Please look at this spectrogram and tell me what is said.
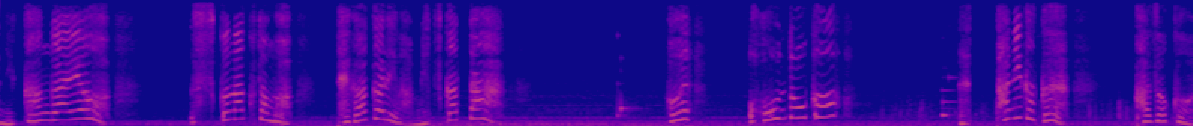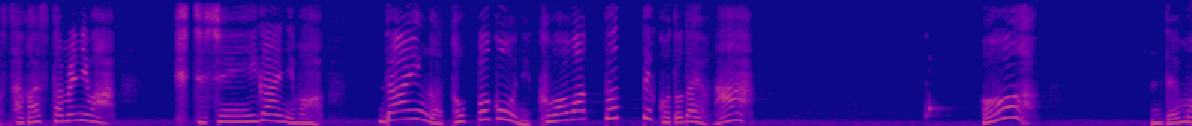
に考えよう少なくとも手がかりは見つかったえ本当か？とにかく家族を探すためには七神以外にもダインが突破口に加わったってことだよな。ああでも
